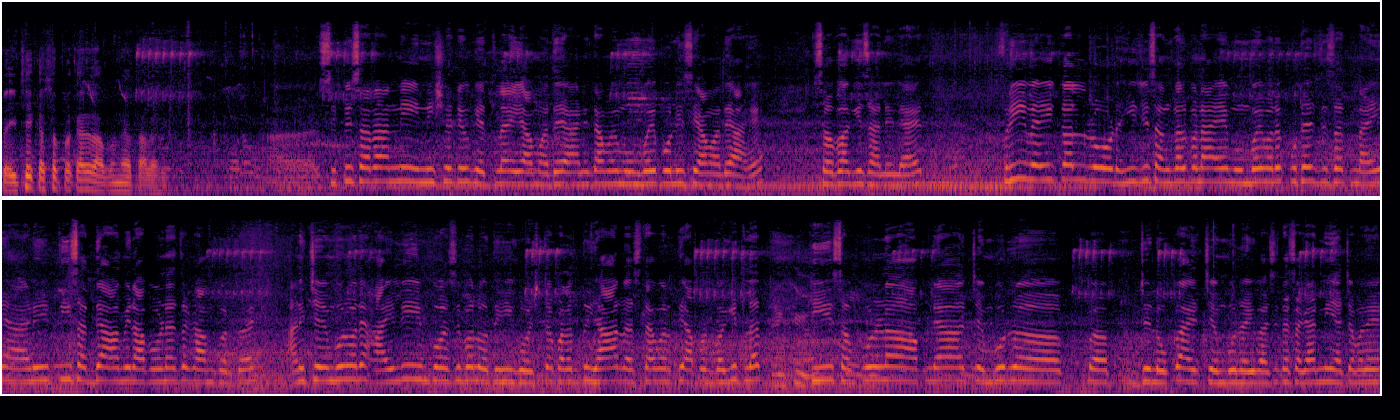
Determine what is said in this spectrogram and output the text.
तर इथे कशा प्रकारे राबवण्यात आलं आहे? सिटी सरांनी इनिशिएटिव्ह घेतला आहे यामध्ये आणि त्यामुळे मुंबई पोलीस यामध्ये आहे. सहभागी झालेले आहेत. फ्री व्हेकल रोड ही जी संकल्पना आहे मुंबईमध्ये कुठेच दिसत नाही आणि ती सध्या आम्ही राबवण्याचं काम करतोय. आणि चेंबूरमध्ये हायली इम्पॉसिबल होती ही गोष्ट परंतु ह्या रस्त्यावरती आपण बघितलं की संपूर्ण आपल्या चेंबूर जे लोक आहेत चेंबूर रहिवासी त्या सगळ्यांनी याच्यामध्ये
